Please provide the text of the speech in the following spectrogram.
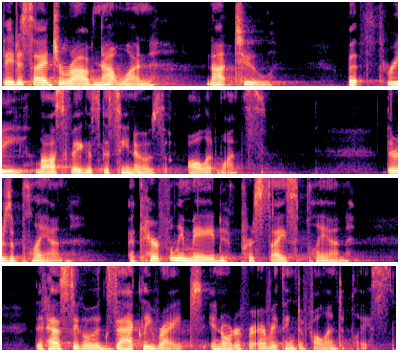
They decide to rob not one, not two, but three Las Vegas casinos all at once. There's a plan, a carefully made, precise plan that has to go exactly right in order for everything to fall into place.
